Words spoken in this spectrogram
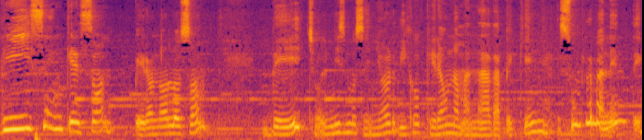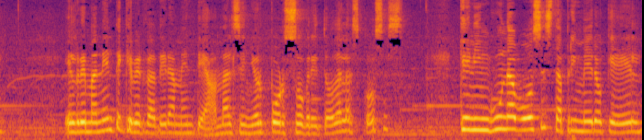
Dicen que son, pero no lo son. De hecho, el mismo Señor dijo que era una manada pequeña, es un remanente. El remanente que verdaderamente ama al Señor por sobre todas las cosas. Que ninguna voz está primero que Él.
